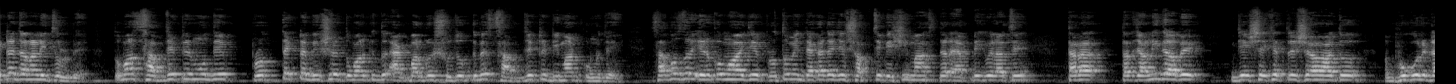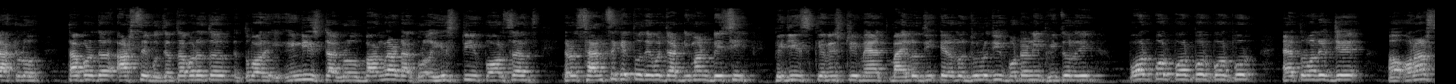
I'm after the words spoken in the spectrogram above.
এটা জানালেই চলবে। তোমার সাবজেক্টের মধ্যে প্রত্যেকটা বিষয়ে তোমার কিন্তু একবার করে সুযোগ দেবে সাবজেক্টের ডিমান্ড অনুযায়ী। সাপোজ ধরো এরকম হয় যে প্রথমে দেখা যায় যে সবচেয়ে বেশি মার্কস যারা অ্যাপ্লিকেবল আছে, তারা তারা জানিয়ে দেওয়া হবে যে সেক্ষেত্রে সে হয়তো ভূগোলে ডাকলো, তারপরে ধর আর্টসে বলছে, তারপরে তো তোমার ইংলিশ ডাকলো, বাংলা ডাকলো হিস্ট্রি পল সায়েন্স এরকম সায়েন্সের ক্ষেত্রেও দেখব যার ডিমান্ড বেশি ফিজিক্স কেমিস্ট্রি ম্যাথ বায়োলজি এরকম জুলজি বোটানি ফিজিওলজি পরপর পরপর পরপর তোমাদের যে অনার্স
